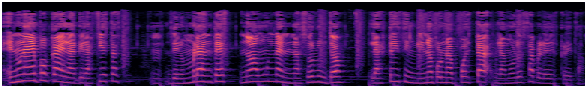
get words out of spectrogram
En una época en la que las fiestas delumbrantes no abundan en absoluto, la actriz se inclinó por una apuesta glamurosa pero discreta.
